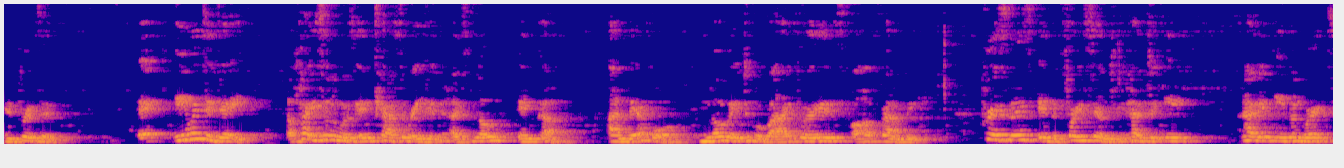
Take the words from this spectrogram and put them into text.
in prison. E- Even today, a person who is incarcerated has no income and therefore no way to provide for his or her family. Prisoners in the first century had to eat, had it even worse.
